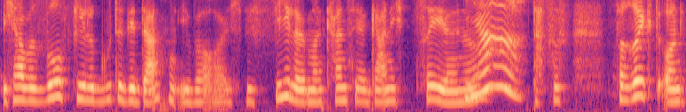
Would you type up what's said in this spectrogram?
ich habe so viele gute Gedanken über euch. Wie viele, man kann es ja gar nicht zählen. Ne? Ja. Das ist verrückt. Und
